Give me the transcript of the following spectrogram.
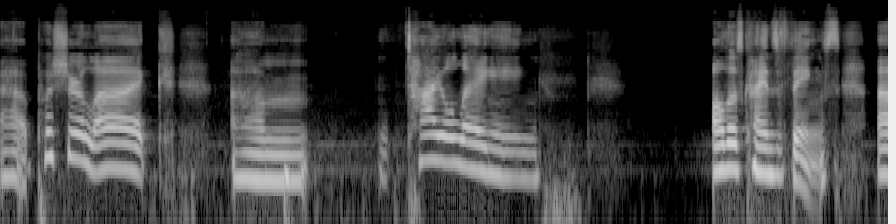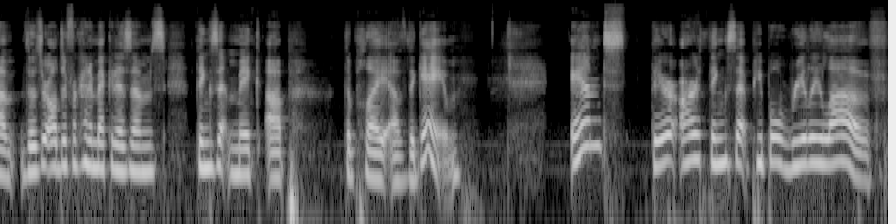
uh, push your luck, um, tile laying, all those kinds of things. Um, those are all different kind of mechanisms, things that make up the play of the game. And there are things that people really love,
